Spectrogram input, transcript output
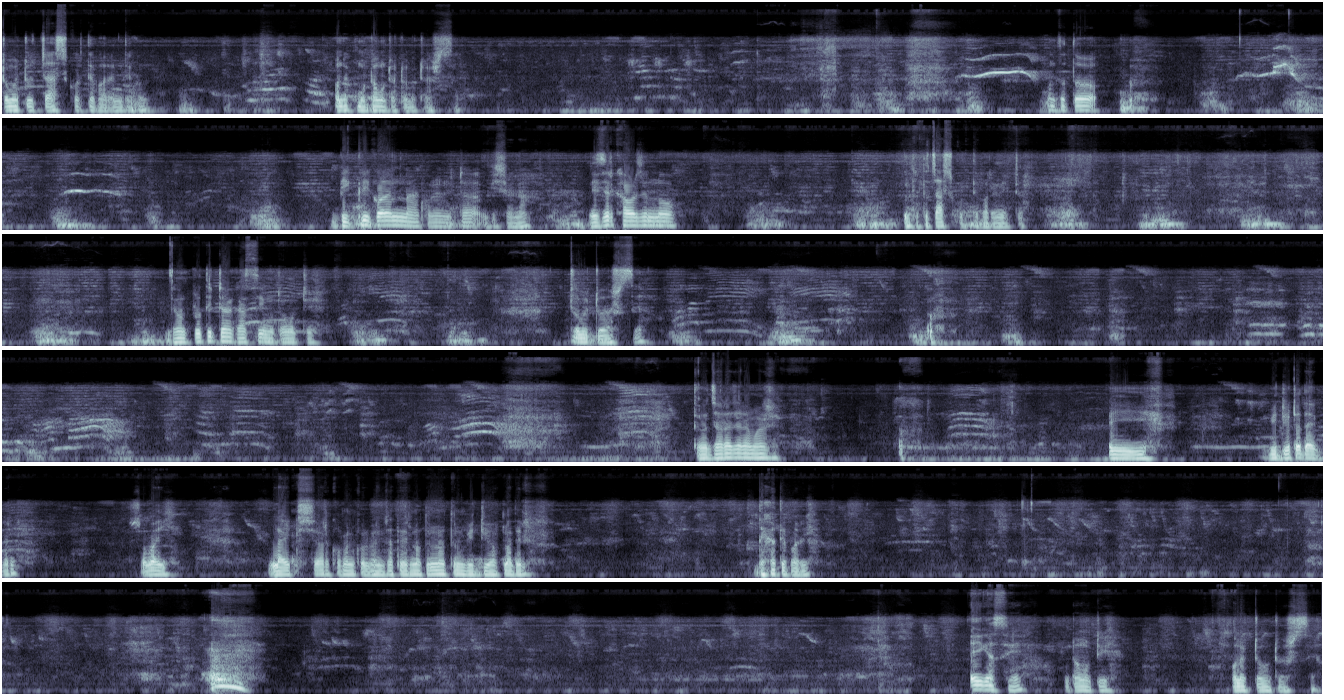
টমেটো চাষ করতে পারেন, দেখুন। অনেক মোটা মোটা টমেটো আসছে। অন্তত বিক্রি করেন না করেন এটা বিষয় না। নিজের খাওয়ার জন্য অন্তত চাষ করতে পারেন এটা। যেমন প্রতিটা গাছই মোটামুটি টমেটো আসছে। তো যারা যারা আমার এই ভিডিওটা দেখবেন, সবাই লাইক শেয়ার কমেন্ট করবেন যাতে নতুন নতুন ভিডিও আপনাদের দেখাতে পারি। এই গাছে মোটামুটি অনেক টমেটো আসছে।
